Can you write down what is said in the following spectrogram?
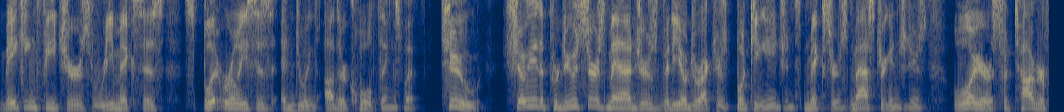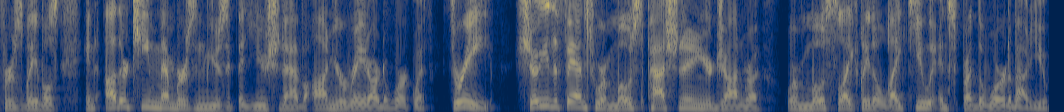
making features, remixes, split releases, and doing other cool things with. 2. Show you the producers, managers, video directors, booking agents, mixers, mastering engineers, lawyers, photographers, labels, and other team members in music that you should have on your radar to work with. 3. Show you the fans who are most passionate in your genre, who are most likely to like you and spread the word about you.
